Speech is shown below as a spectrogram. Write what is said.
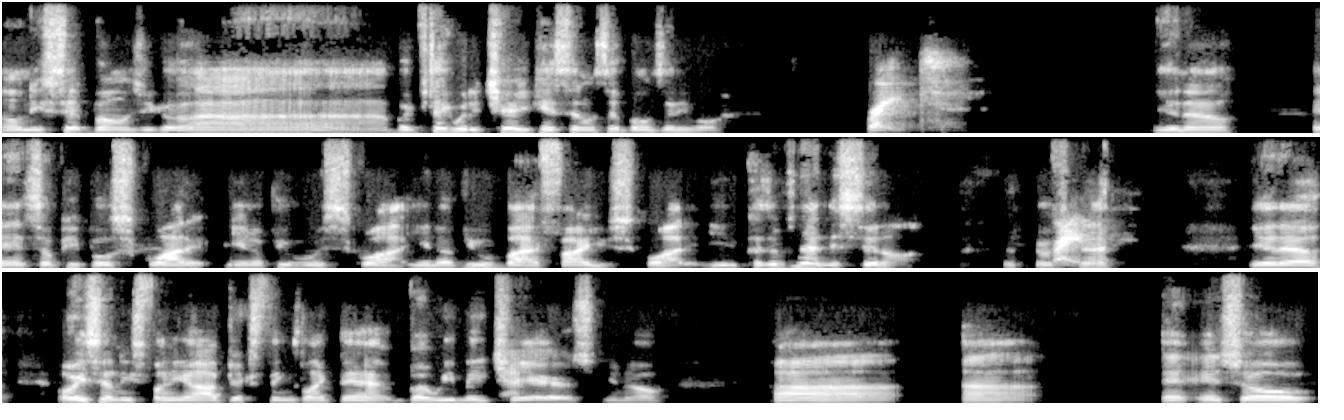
on these sit bones. You go, ah, but if you take it with a chair, you can't sit on sit bones anymore. Right. You know, and so people squatted. You know, people would squat. You know, if you would buy a fire, you squat because there was nothing to sit on. right. You know, always on these funny objects, things like that. But we made chairs. You know, uh, uh, and, and so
